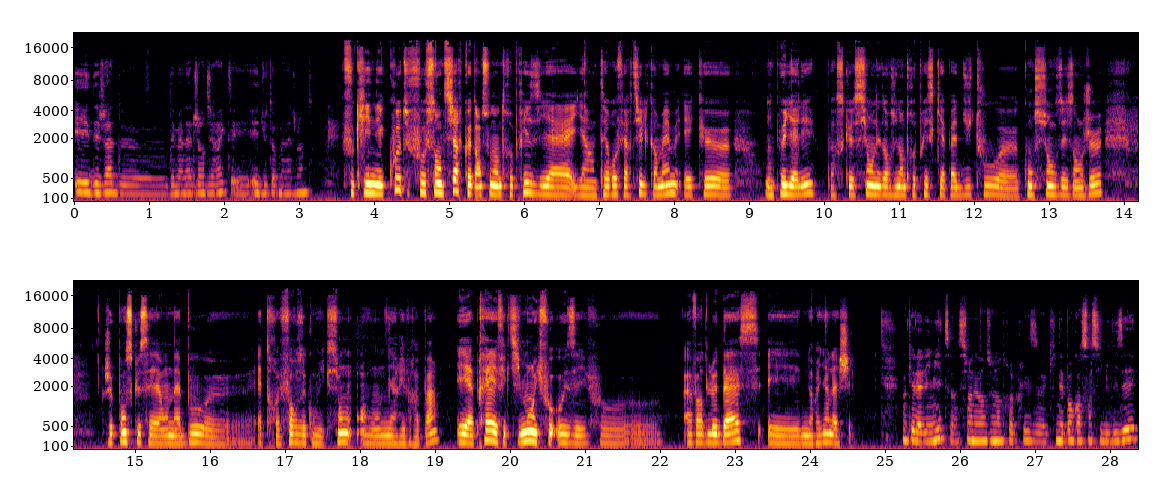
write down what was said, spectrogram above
et déjà de, des managers directs et, du top management il faut qu'il y ait une écoute, il faut sentir que dans son entreprise, il y, a, il y a un terreau fertile quand même et que on peut y aller. Parce que si on est dans une entreprise qui n'a pas du tout euh, conscience des enjeux, je pense que c'est, on a beau euh, être force de conviction, on n'y arrivera pas. Et après, effectivement, il faut oser, il faut avoir de l'audace et ne rien lâcher. Donc à la limite, si on est dans une entreprise qui n'est pas encore sensibilisée,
